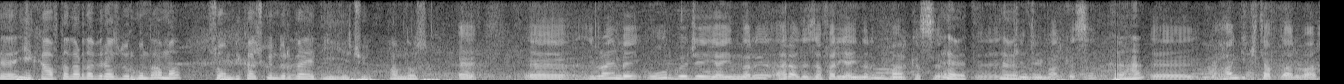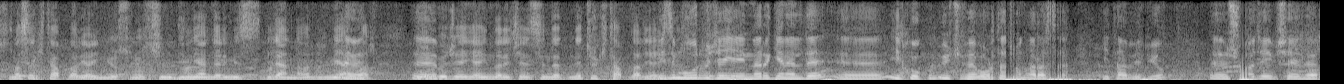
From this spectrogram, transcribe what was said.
e, ilk haftalarda biraz durgundu ama son birkaç gündür gayet iyi geçiyor. Hamdolsun. Evet. E, İbrahim Bey Uğur Böceği yayınları herhalde Zafer Yayınları'nın bir markası. Evet, E, evet. ikinci bir markası. Hı hı. Ee, hangi kitaplar var? Nasıl kitaplar yayınlıyorsunuz? Şimdi dinleyenlerimiz bilen var, bilmeyen Evet. var. Uğur Ee, Böceği yayınları içerisinde ne tür kitaplar yayınlıyorsunuz? Bizim Uğur Böceği yayınları genelde e, ilkokul 3 ve orta son arası hitap ediyor. E, şu acayip şeyler.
